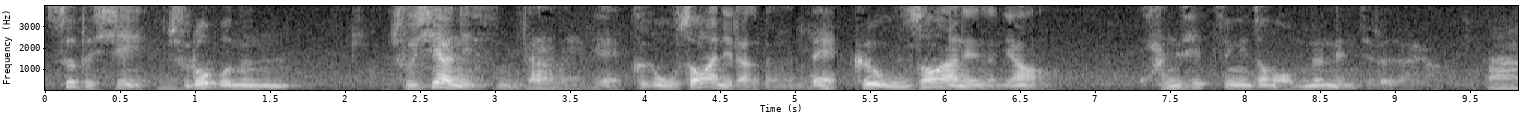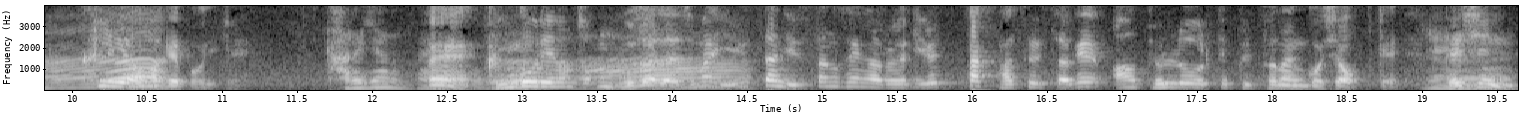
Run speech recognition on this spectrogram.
쓰듯이 음. 주로 보는 주- 주시안이 있습니다. 네, 예, 그거 우성안이라 그러는데 그 우성안에는요 광시증이 좀 없는 렌즈를 놔요. 아, 클리어하게 보이게. 다르게 하는구나. 네. 근거리는 조금 아. 모자라지만 일단 일상생활을 이를 딱 봤을 적에 아 별로 그렇게 불편한 것이 없게 네. 대신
